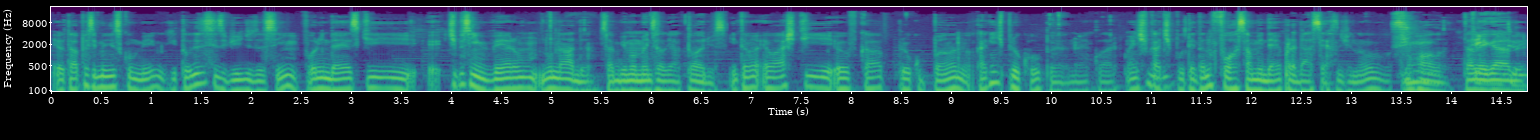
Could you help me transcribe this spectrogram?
eu tava percebendo isso comigo, que todos esses vídeos, assim, foram ideias que, eh, tipo assim, vieram do nada, sabe? Momentos aleatórios. Então eu acho que eu ficar preocupando. Claro que a gente preocupa, né? Claro. Mas a gente ficar, tipo, tentando forçar uma ideia pra dar certo de novo, Sim, não rola, tá tem ligado?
